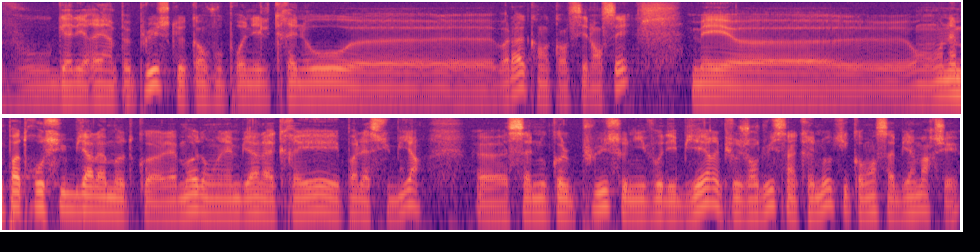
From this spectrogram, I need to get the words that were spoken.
vous galérez un peu plus que quand vous prenez le créneau, euh, voilà, quand, c'est lancé. Mais on n'aime pas trop subir la mode, quoi. La mode, on aime bien la créer et pas la subir. ça nous colle plus au niveau des bières. Et puis aujourd'hui, c'est un créneau qui commence à bien marcher.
